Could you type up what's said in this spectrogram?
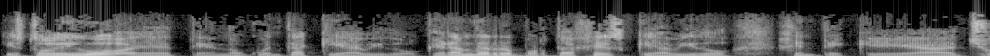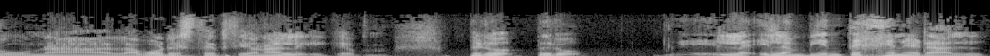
Y esto lo digo eh, teniendo en cuenta que ha habido grandes reportajes, que ha habido gente que ha hecho una labor excepcional y que, pero, pero el, ambiente general,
